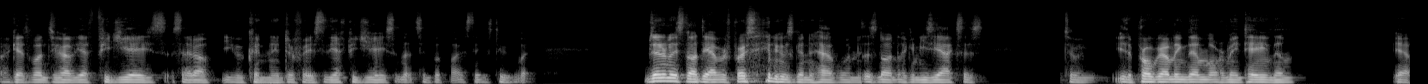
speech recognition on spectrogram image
I guess, once you have the FPGAs set up, you can interface the FPGAs and that simplifies things too. But generally, it's not the average person who's going to have one. It's not like an easy access to either programming them or maintaining them. Yeah.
